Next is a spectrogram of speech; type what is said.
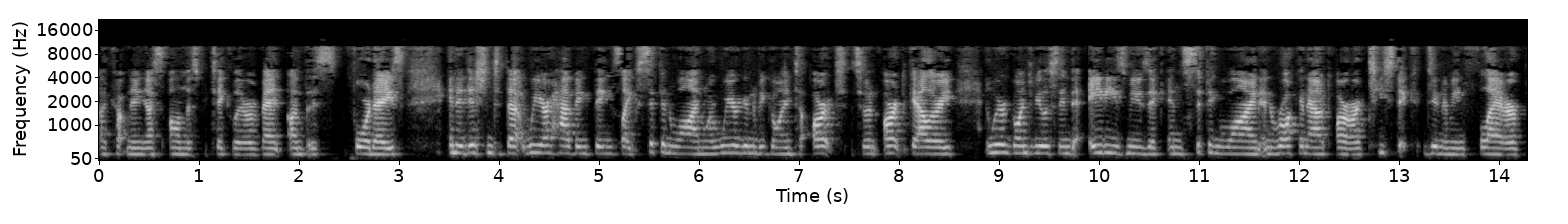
accompanying us on this particular event on this four days. In addition to that, we are having things like sip and wine where we are going to be going to art, to an art gallery and we're going to be listening to 80s music and sipping wine and rocking out our artistic, do you know what I mean, flair.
